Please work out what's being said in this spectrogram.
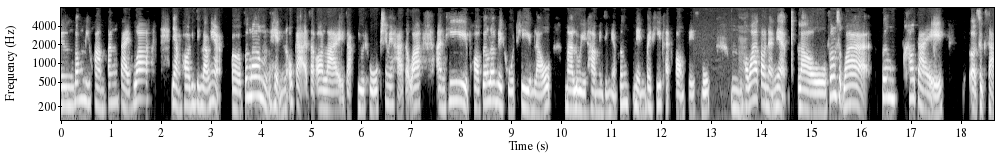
นึงต้องมีความตั้งใจเพราะว่าอย่างพอจริง ๆ แล้วเนี่ยเออเพิ่งเริ่มเห็นโอกาสจากออนไลน์จาก YouTube ใช่ไหมคะ แต่ว่าอันที่พอเพิ่งเริ่มรีคูดทีมแล้วมาลุยทำจริงๆเนี่ยเฟื่องเน้นไปที่แพลตฟอร์ม Facebook เพราะว่าตอนนั้นเนี่ยเราเฟื่องรู้สึกว่าเพิ่งเข้าใจศึกษา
